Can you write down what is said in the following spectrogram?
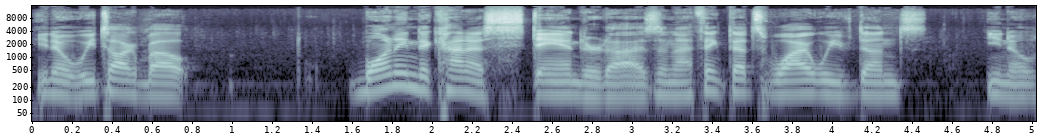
you know we talk about wanting to kind of standardize and i think that's why we've done s- you know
